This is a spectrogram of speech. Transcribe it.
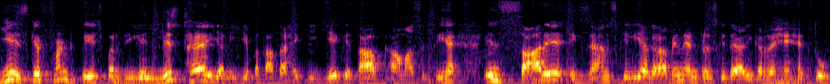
ये इसके फ्रंट पेज पर दी गई लिस्ट है, यानी ये बताता है कि ये किताब काम आ सकती है। इन सारे एग्ज़ाम्स के लिए अगर आप इन एंट्रेंस की तैयारी कर रहे हैं तो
